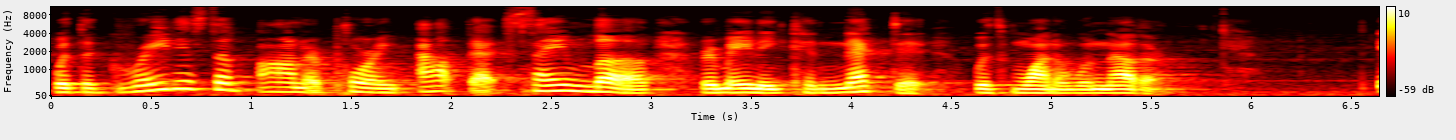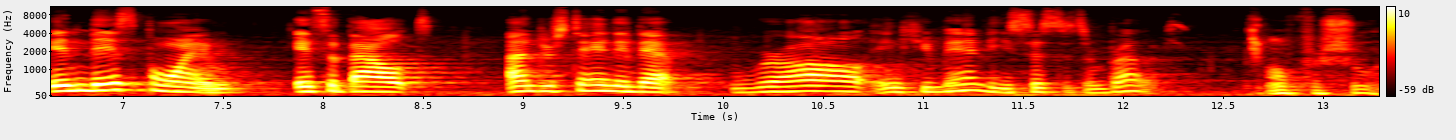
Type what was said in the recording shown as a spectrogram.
with the greatest of honor, pouring out that same love, remaining connected with one another. In this poem, it's about understanding that we're all in humanity, sisters and brothers Oh, for sure.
